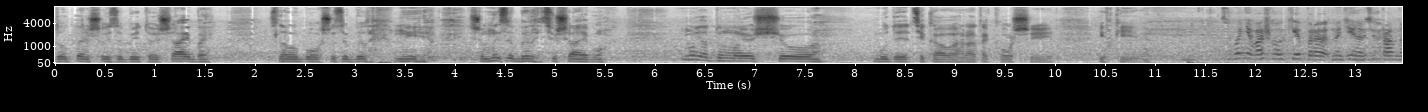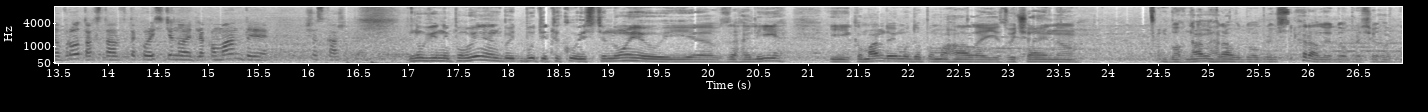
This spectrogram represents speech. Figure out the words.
до першої забитої шайби. Слава Богу, що забили ми, що ми забили цю шайбу. Ну, я думаю, що буде цікава гра також і, і в Києві. Сьогодні ваш голкіпер надійно зіграв на воротах, став такою стіною для команди. Що скажете? Ну, він і повинен бути такою стіною, і е, взагалі, і команда йому допомагала, і, звичайно, Богдан грав добре. Всі грали добре сьогодні.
